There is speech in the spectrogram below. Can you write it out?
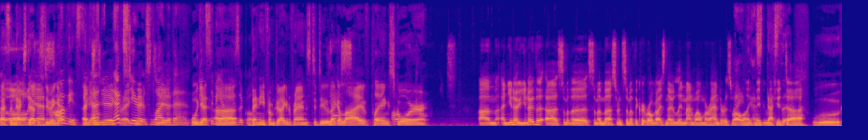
That's the next Oh, step yes. is doing it. Obviously, And- yeah. and year, next Greg, year's next live year. event We'll needs get to be uh, a musical. Benny from Dragon Friends to do like a live playing score. Um, and you know, you know that uh, some of the some of Mercer and some of the Crit Role guys know Lin Manuel Miranda as well. Like Yes, maybe we could. the- Uh, Ooh,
